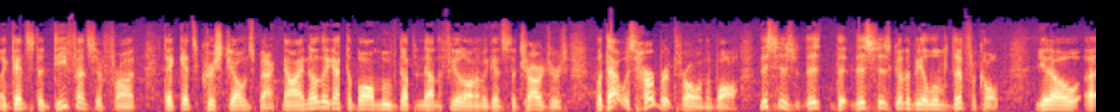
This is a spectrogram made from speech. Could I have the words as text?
against a defensive front that gets Chris Jones back. Now, I know they got the ball moved up and down the field on him against the Chargers, but that was Herbert throwing the ball. This is this, this is going to be a little difficult, you know, uh,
